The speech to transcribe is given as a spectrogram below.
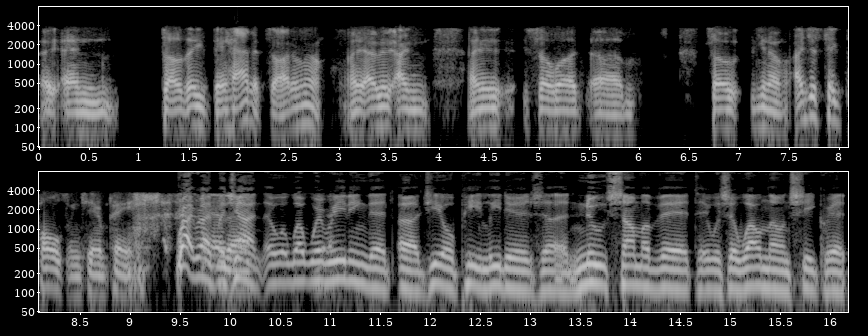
and so they they had it. So I don't know. I I I, I so uh, um, so you know, I just take polls and campaigns. Right, right. and, but John, uh, what we're reading that uh, GOP leaders uh, knew some of it. It was a well-known secret.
